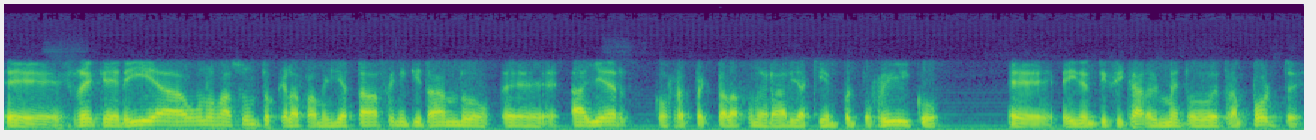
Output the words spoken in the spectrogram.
eh, requería unos asuntos que la familia estaba finiquitando eh, ayer con respecto a la funeraria aquí en Puerto Rico eh, e identificar el método de transporte,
